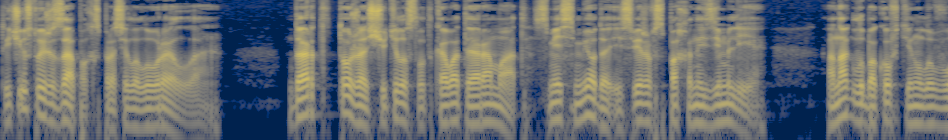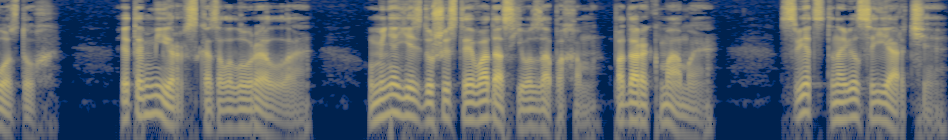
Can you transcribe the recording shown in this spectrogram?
«Ты чувствуешь запах?» – спросила Лаурелла. Дарт тоже ощутила сладковатый аромат, смесь меда и свежевспаханной земли. Она глубоко втянула воздух. «Это мир», — сказала Лаурелла. «У меня есть душистая вода с его запахом. Подарок мамы». Свет становился ярче.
